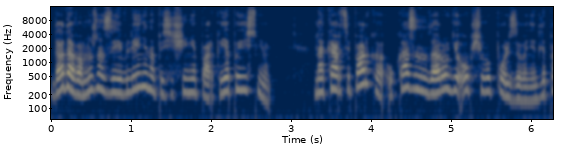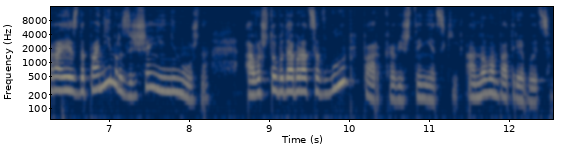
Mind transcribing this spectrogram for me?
Да-да, вам нужно заявление на посещение парка. Я поясню. На карте парка указаны дороги общего пользования. Для проезда по ним разрешение не нужно. А вот чтобы добраться вглубь парка Виштынецкий, оно вам потребуется.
